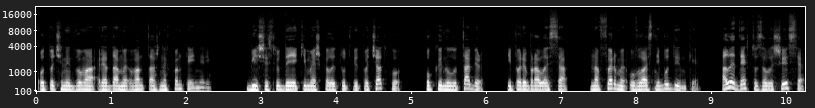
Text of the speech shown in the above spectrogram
оточений двома рядами вантажних контейнерів. Більшість людей, які мешкали тут від початку, покинули табір і перебралися на ферми у власні будинки, але дехто залишився,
